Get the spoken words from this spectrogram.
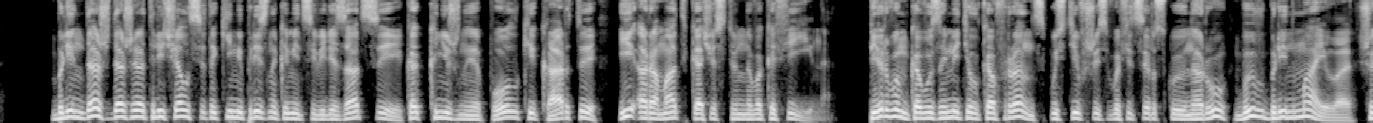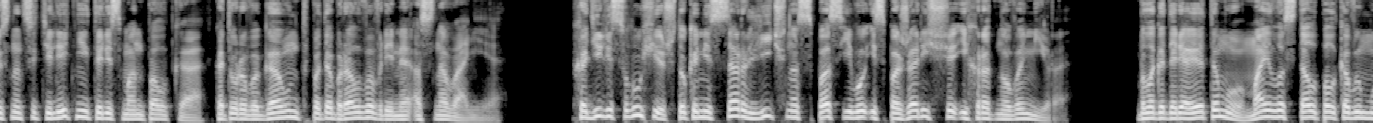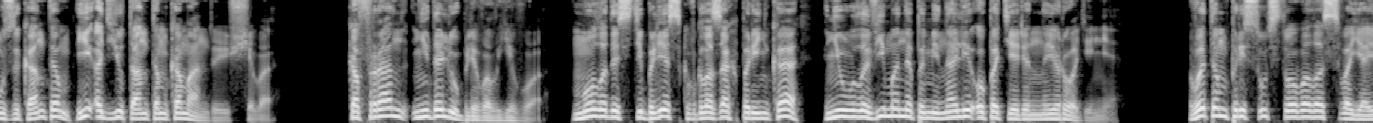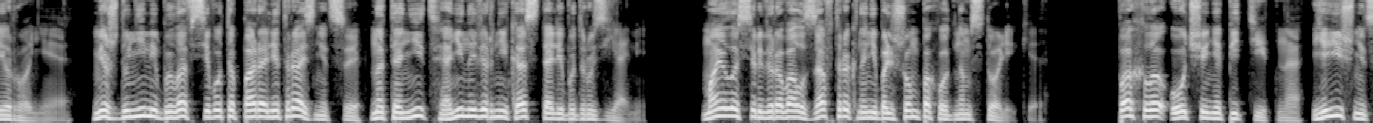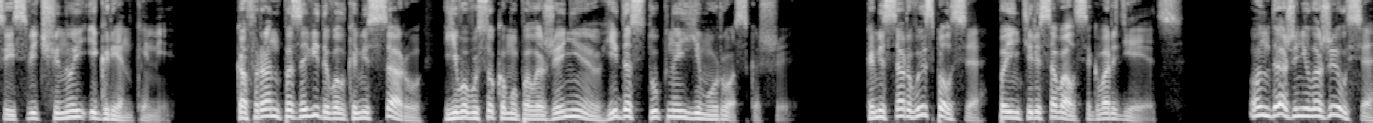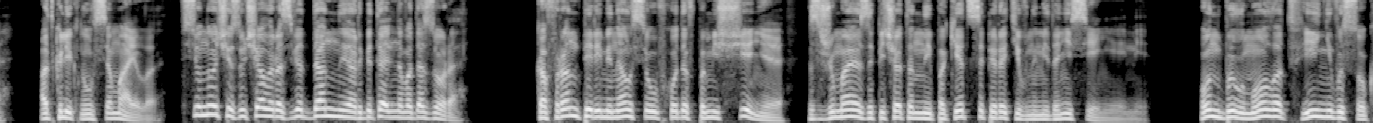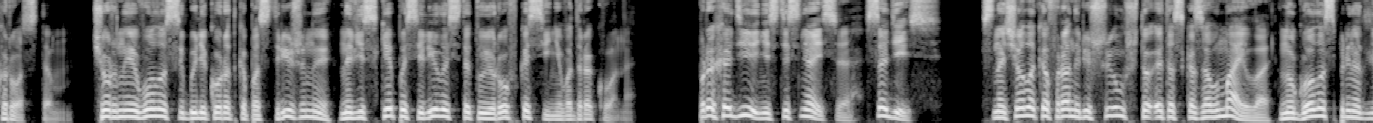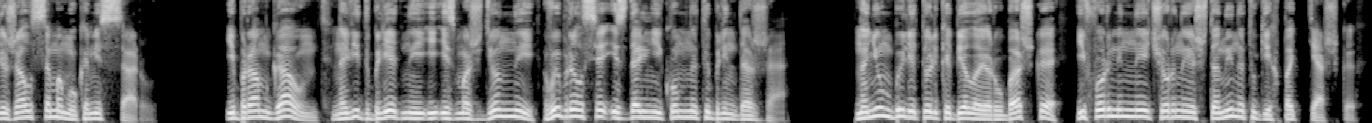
Блиндаж даже отличался такими признаками цивилизации, как книжные полки, карты и аромат качественного кофеина. Первым, кого заметил Кафран, спустившись в офицерскую нору, был Брин Майло, 16-летний талисман полка, которого Гаунд подобрал во время основания. Ходили слухи, что комиссар лично спас его из пожарища их родного мира. Благодаря этому Майло стал полковым музыкантом и адъютантом командующего. Кафран недолюбливал его. Молодость и блеск в глазах паренька неуловимо напоминали о потерянной родине. В этом присутствовала своя ирония. Между ними была всего-то пара лет разницы, на Танит они наверняка стали бы друзьями. Майло сервировал завтрак на небольшом походном столике. Пахло очень аппетитно, яичницей с ветчиной и гренками. Кафран позавидовал комиссару, его высокому положению и доступной ему роскоши. Комиссар выспался, поинтересовался гвардеец. Он даже не ложился, откликнулся Майло. Всю ночь изучал разведданные орбитального дозора. Кафран переминался у входа в помещение, сжимая запечатанный пакет с оперативными донесениями. Он был молод и невысок ростом. Черные волосы были коротко пострижены, на виске поселилась татуировка синего дракона. «Проходи, не стесняйся, садись». Сначала Кафран решил, что это сказал Майло, но голос принадлежал самому комиссару. Ибрам Гаунд, на вид бледный и изможденный, выбрался из дальней комнаты блиндажа. На нем были только белая рубашка и форменные черные штаны на тугих подтяжках.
